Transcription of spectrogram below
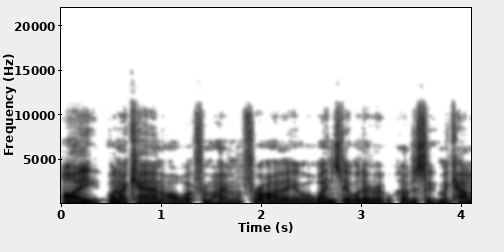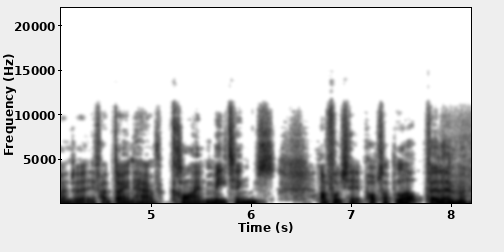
I, when I can, I'll work from home on a Friday or Wednesday or whatever. I'll just look at my calendar. If I don't have client meetings, unfortunately, it pops up a lot. But um,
